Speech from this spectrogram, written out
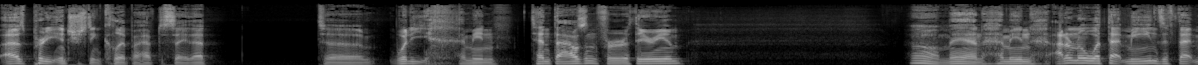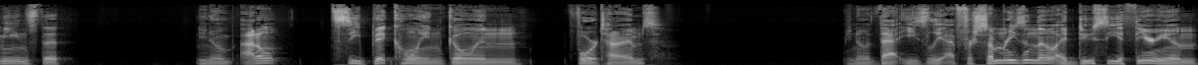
that was pretty interesting clip, I have to say. That uh, what do you? I mean, ten thousand for Ethereum. Oh man, I mean, I don't know what that means. If that means that, you know, I don't see Bitcoin going four times, you know, that easily. For some reason, though, I do see Ethereum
